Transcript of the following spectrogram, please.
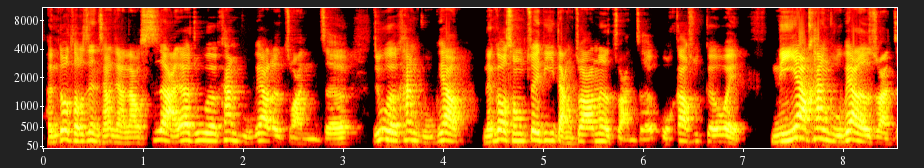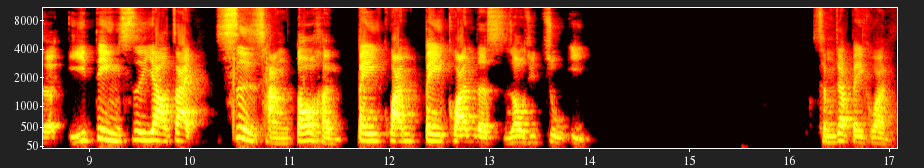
很多投资人常讲，老师啊，要如何看股票的转折？如何看股票能够从最低档抓到那个转折？我告诉各位，你要看股票的转折，一定是要在市场都很悲观、悲观的时候去注意。什么叫悲观？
